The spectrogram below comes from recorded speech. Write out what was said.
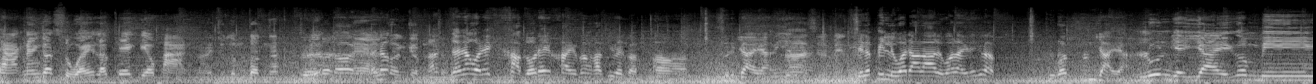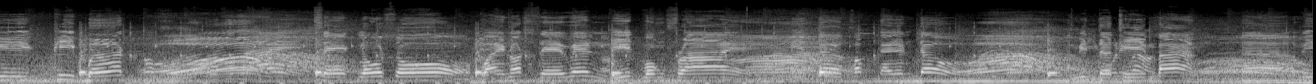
ฉากนั้นก็สวยแล้วเทคเดียวผ่านอ่าจุดเริ่มต้นนะจุดเริ่มต้น เริ่มต้นเกือบแล้วนักวันได้ขับรถให้ใครบ้างครับที่เป็นแบบเอ่อรุ่นใหญ่อะอ่าศิลปินศิลปินหรือว่าดาราหรือว่าอะไรที่แบบหรือว่ารุ่นใหญ่อะรุ่นใหญ่ ๆ ก็มีพี่เบิร์ดโอ้ใช่เสกโลโซไวนอตเซเว่นพีทวงฟรายมิเตอร์คอปไดเรนเดลมิสเตอร์ทีมบ้างเอ่อมี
